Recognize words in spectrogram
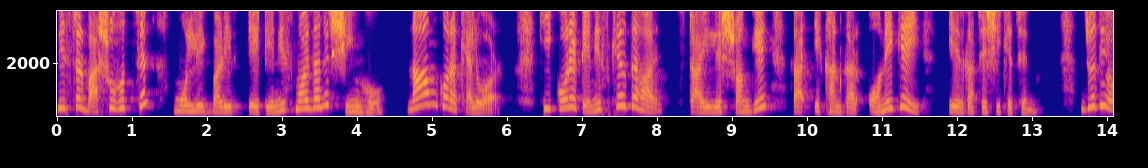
মিস্টার বাসু হচ্ছেন মল্লিক বাড়ির এ টেনিস ময়দানের সিংহ। নাম করা খেলোয়াড়। কি করে টেনিস খেলতে হয়? স্টাইলের সঙ্গে তা এখানকার অনেকেই এর কাছে শিখেছেন। যদিও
